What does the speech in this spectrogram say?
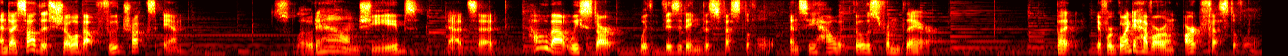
and I saw this show about food trucks and. Slow down, Sheebs, Dad said. How about we start with visiting this festival and see how it goes from there? But if we're going to have our own art festival,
